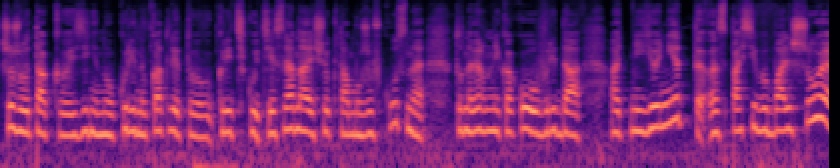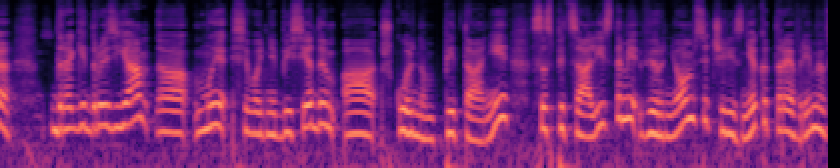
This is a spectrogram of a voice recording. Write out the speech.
Что же вы так э, Зинину куриную котлету критикуете? Если она еще к тому же вкусная, то, наверное, никакого вреда от нее нет. Э, спасибо большое. Дорогие друзья, э, мы сегодня беседуем о школьном питании со специалистами. Вернемся через некоторое время в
